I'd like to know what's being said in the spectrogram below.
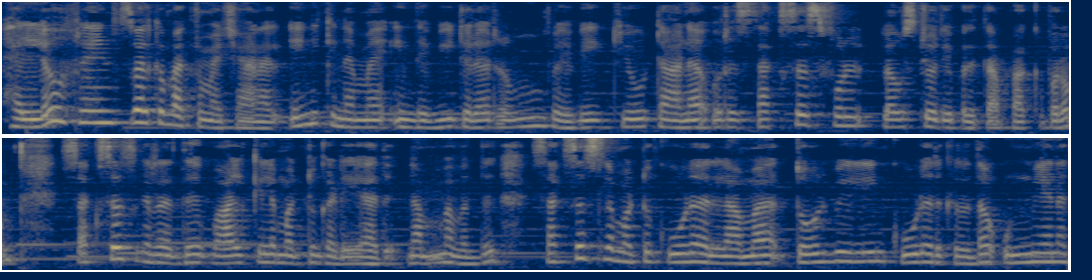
Hello friends welcome back to my channel இன்றைக்கி நம்ம இந்த வீட்டில் ரொம்பவே க்யூட்டான ஒரு சக்ஸஸ்ஃபுல் லவ் ஸ்டோரியை பற்றி தான் பார்க்க போகிறோம் சக்ஸஸ்ங்கிறது வாழ்க்கையில் மட்டும் கிடையாது. நம்ம வந்து சக்ஸஸில் மட்டும் கூட இல்லாமல் தோல்வியிலையும் கூட இருக்கிறது தான் உண்மையான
